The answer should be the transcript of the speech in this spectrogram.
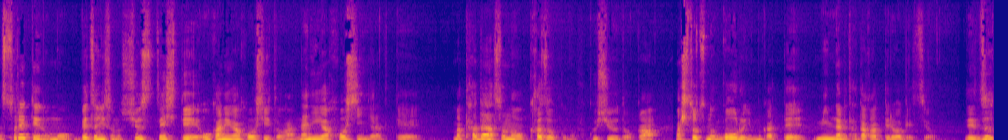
それっていうのも別にその出世してお金が欲しいとか何が欲しいんじゃなくてまあ、ただその家族の復讐とか、まあ、一つのゴールに向かってみんなで戦ってるわけですよ。でずっ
